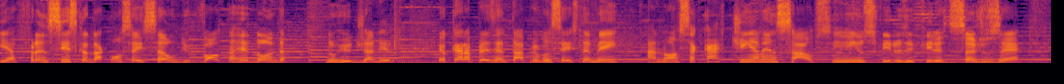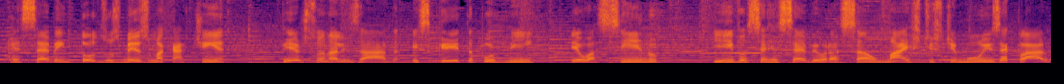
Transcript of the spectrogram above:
e a Francisca da Conceição de Volta Redonda, no Rio de Janeiro. Eu quero apresentar para vocês também a nossa cartinha mensal. Sim, os filhos e filhas de São José recebem todos os meses uma cartinha personalizada, escrita por mim. Eu assino e você recebe oração, mais testemunhos, é claro,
